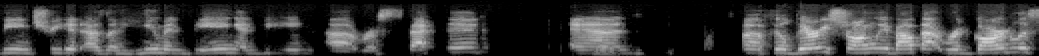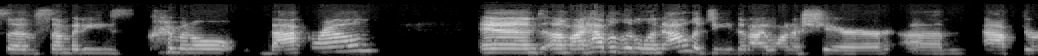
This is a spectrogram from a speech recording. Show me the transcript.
being treated as a human being and being uh, respected and right uh, feel very strongly about that, regardless of somebody's criminal background. And um, I have a little analogy that I want to share um, after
